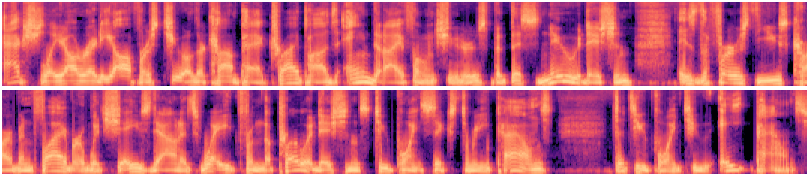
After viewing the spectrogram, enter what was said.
actually already offers two other compact tripods aimed at iPhone shooters, but this new edition is the first to use carbon fiber, which shaves down its weight from the Pro Edition's 2.63 pounds to 2.28 pounds.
